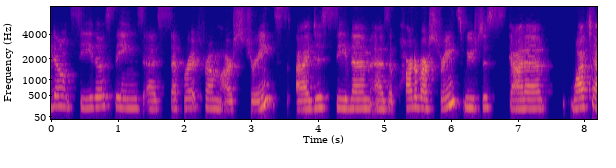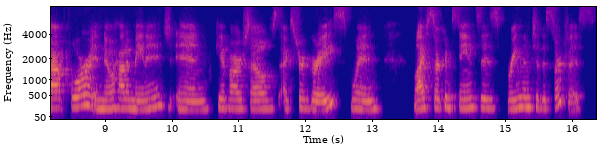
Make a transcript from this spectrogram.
don't see those things as separate from our strengths. I just see them as a part of our strengths. We've just got to watch out for and know how to manage and give ourselves extra grace when life circumstances bring them to the surface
